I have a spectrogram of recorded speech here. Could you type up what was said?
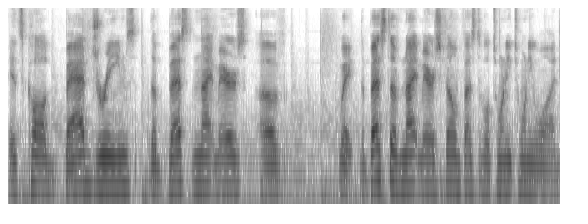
It's called Bad Dreams, the best nightmares of... Wait, the Best of Nightmares Film Festival 2021.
